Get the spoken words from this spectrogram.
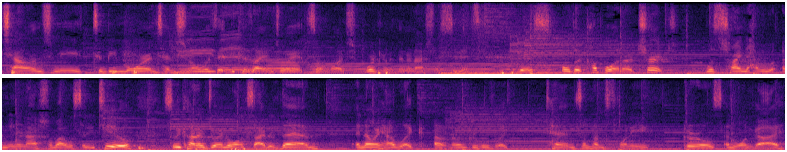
challenged me to be more intentional with it because I enjoy it so much working with international students. This older couple in our church was trying to have an international Bible study too, so we kind of joined alongside of them, and now we have like, I don't know, a group of like 10, sometimes 20 girls and one guy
